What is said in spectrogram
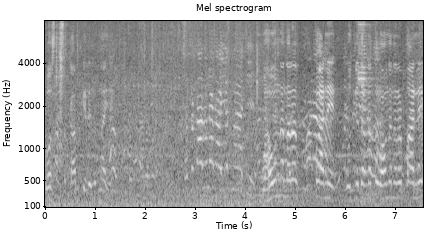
ठोस असं काम केलेलं नाही. वाहून जाणारं पाणी उजनी धरणात वाहून जाणारं पाणी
